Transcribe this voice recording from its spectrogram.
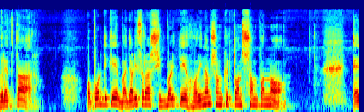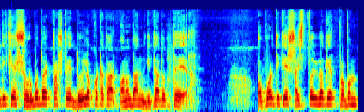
গ্রেফতার। অপরদিকে বাজারিসরা শিববাড়িতে হরিনাম সংকীর্তন সম্পন্ন। এদিকে সর্বোদয় ট্রাস্টে দুই লক্ষ টাকার অনুদান গীতা দত্তের অপরদিকে স্বাস্থ্য বিভাগের প্রবন্ধ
